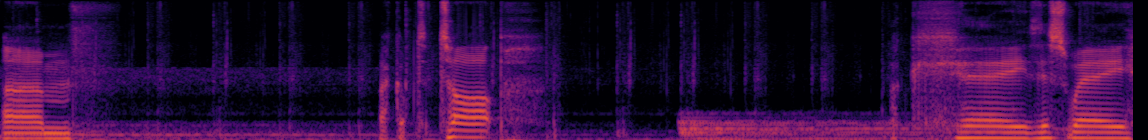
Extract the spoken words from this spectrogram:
Um, back up to top. Okay, this way.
